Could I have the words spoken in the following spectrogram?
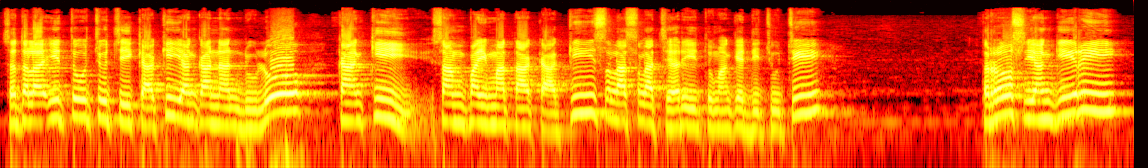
Setelah itu cuci kaki yang kanan dulu, kaki sampai mata kaki sela-sela jari itu mangke dicuci terus yang kiri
